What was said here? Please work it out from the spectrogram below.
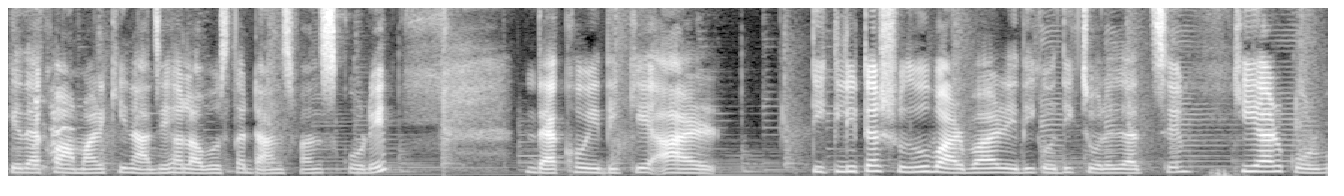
কে দেখো আমার কি নাজেহাল অবস্থা ডান্স ফান্স করে। দেখো এদিকে আর টিকলিটা শুধু বারবার এদিক ওদিক চলে যাচ্ছে। কি আর করব?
